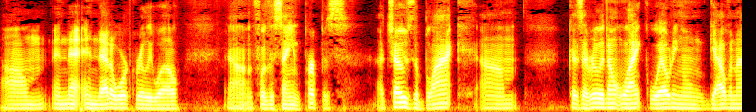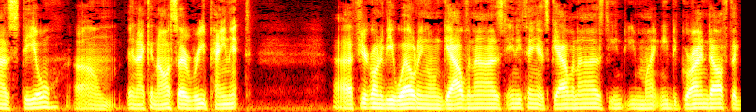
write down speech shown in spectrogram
um, and that and that'll work really well um, for the same purpose. I chose the black because I really don't like welding on galvanized steel, um, and I can also repaint it. Uh, if you're going to be welding on galvanized, anything that's galvanized, you, you might need to grind off the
